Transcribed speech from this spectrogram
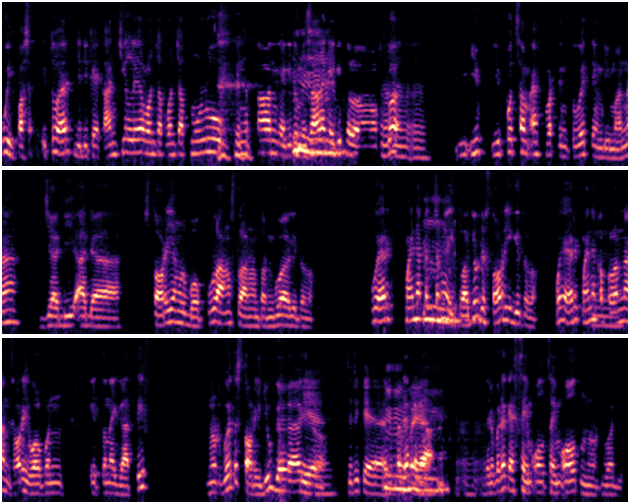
wih pas itu Eric jadi kayak kancil ya loncat-loncat mulu ingetan kayak gitu misalnya kayak gitu loh maksud gue you you put some effort into it yang di mana jadi ada story yang lu bawa pulang setelah nonton gue gitu loh. Wah Erik mainnya kenceng ya Hmm. itu aja udah story gitu loh. Wah Erik mainnya Hmm. kepelenan, sorry walaupun itu negatif, menurut gue itu story juga gitu loh. Iya. Jadi kayak Daripada ya? kayak daripada kayak same old same old menurut gue gitu.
